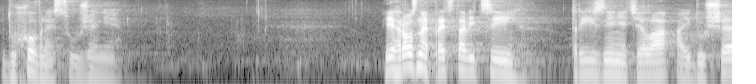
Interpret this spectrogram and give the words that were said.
duchovné súženie. Je hrozné predstaviť si tríznenie tela aj duše,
